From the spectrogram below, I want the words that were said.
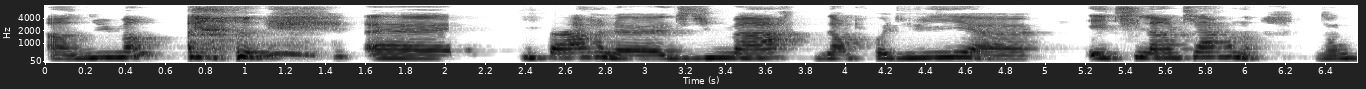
un humain euh, qui parle d'une marque, d'un produit et qui l'incarne. Donc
